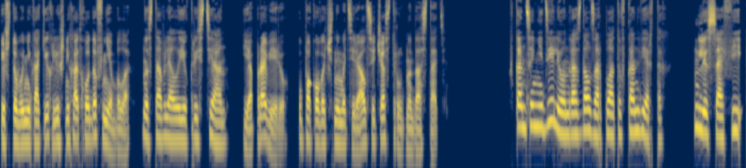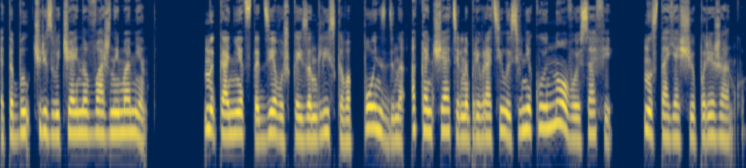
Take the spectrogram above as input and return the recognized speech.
«И чтобы никаких лишних отходов не было», — наставлял ее Кристиан. «Я проверю. Упаковочный материал сейчас трудно достать». В конце недели он раздал зарплату в конвертах. Для Софи это был чрезвычайно важный момент. Наконец-то девушка из английского Пойнсдена окончательно превратилась в некую новую Софи, настоящую парижанку.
